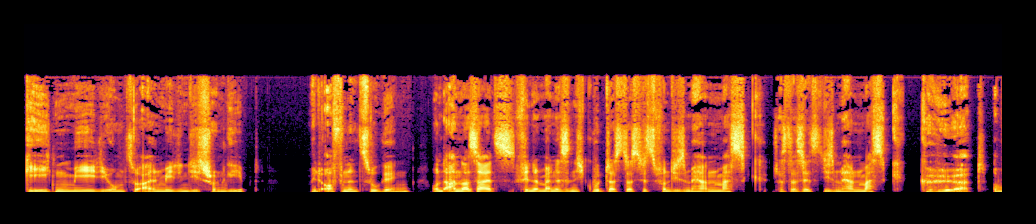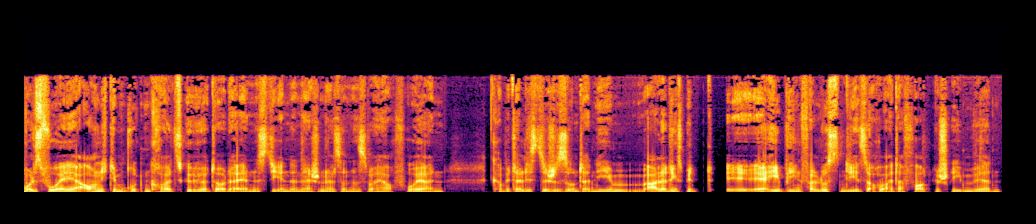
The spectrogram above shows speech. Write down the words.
Gegenmedium zu allen Medien, die es schon gibt mit offenen Zugängen. Und andererseits findet man es nicht gut, dass das jetzt von diesem Herrn Musk, dass das jetzt diesem Herrn Musk gehört. Obwohl es vorher ja auch nicht dem Roten Kreuz gehörte oder Amnesty International, sondern es war ja auch vorher ein kapitalistisches Unternehmen, allerdings mit erheblichen Verlusten, die jetzt auch weiter fortgeschrieben werden.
